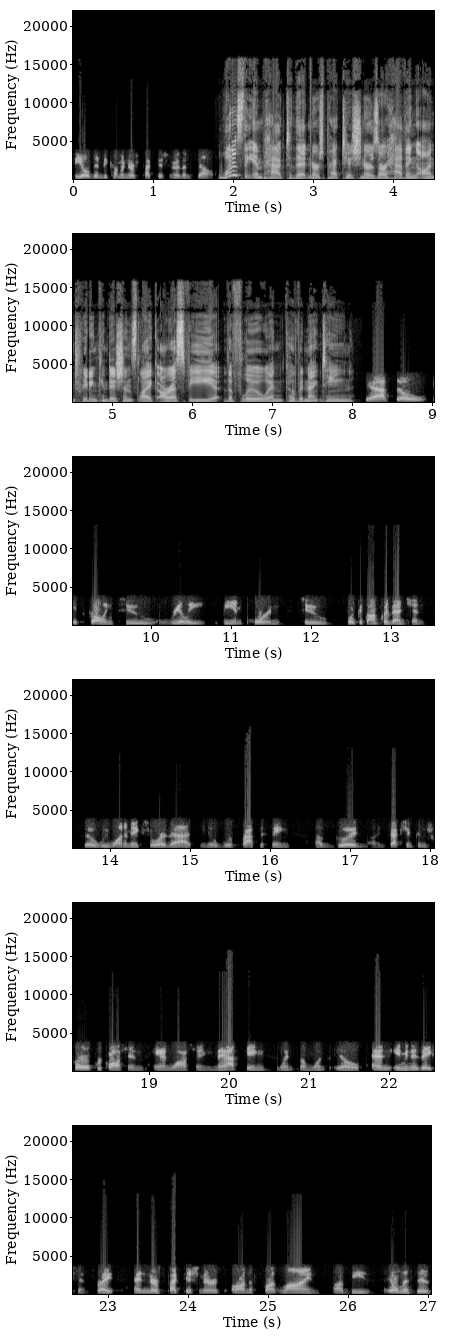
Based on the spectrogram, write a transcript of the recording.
field and become a nurse practitioner themselves. What is the impact that nurse practitioners are having on treating conditions like RSV, the flu, and COVID 19? Yeah, so it's going to really be important to focus on prevention so we want to make sure that you know we're practicing good infection control precautions, hand washing, masking when someone's ill, and immunizations, right? And nurse practitioners are on the front line of these illnesses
